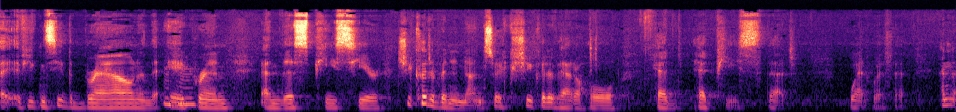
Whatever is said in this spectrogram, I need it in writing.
uh, if you can see the brown and the Mm-hmm. apron and this piece here she could have been a nun so she could have had a whole head headpiece that went with it and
